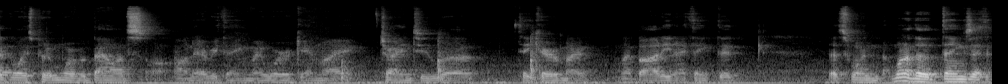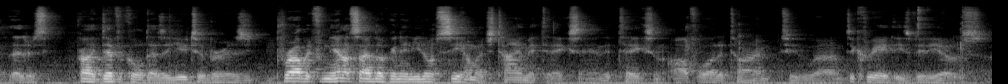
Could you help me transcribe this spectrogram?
I've always put a more of a balance on everything, my work and my trying to uh, take care of my, my body. And I think that that's one one of the things that, that is probably difficult as a YouTuber is probably from the outside looking in, you don't see how much time it takes, and it takes an awful lot of time to uh, to create these videos.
